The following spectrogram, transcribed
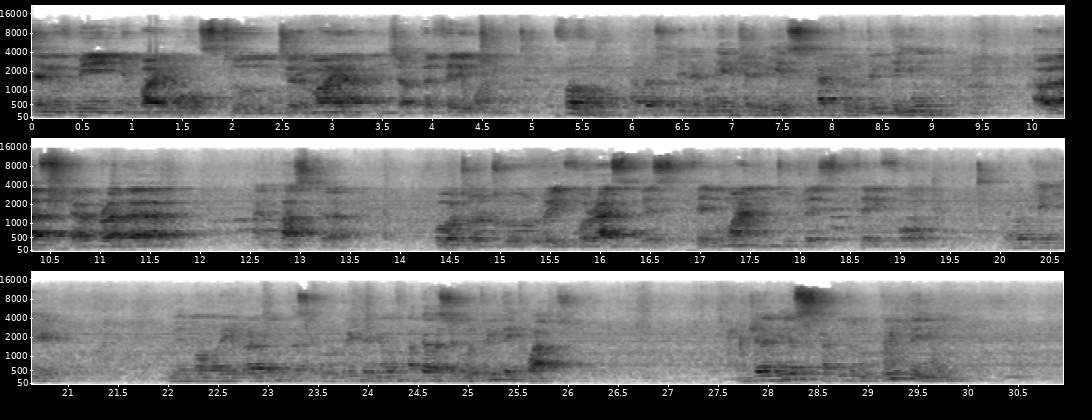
Turn with me in your Bibles to Jeremiah and chapter 31. Por favor, abra sua Bíblia comigo Jeremias, capítulo 31. I um. will ask our brother and pastor Porter to read for us verse 31 to verse 34. Eu vou pedir que meu irmão leia para mim, versículo 31 um até o versículo 34. Jeremias, capítulo 31,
